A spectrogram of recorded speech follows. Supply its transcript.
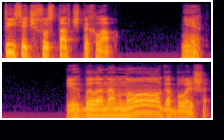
тысяч суставчатых лап. Нет, их было намного больше.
